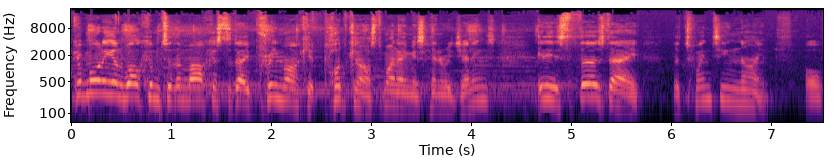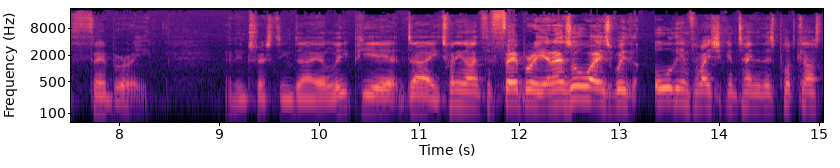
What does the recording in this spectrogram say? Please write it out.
Good morning and welcome to the Marcus Today pre market podcast. My name is Henry Jennings. It is Thursday, the 29th of February. An interesting day, a leap year day, 29th of February. And as always, with all the information contained in this podcast,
